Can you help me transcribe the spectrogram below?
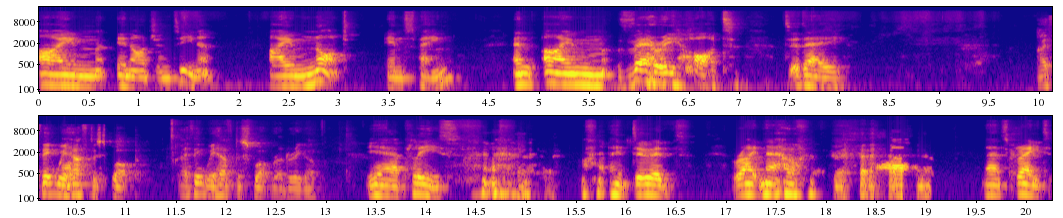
I'm in Argentina. I'm not in Spain. And I'm very hot today. I think we have to swap. I think we have to swap, Rodrigo. Yeah, please. I do it right now. Um, that's great.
